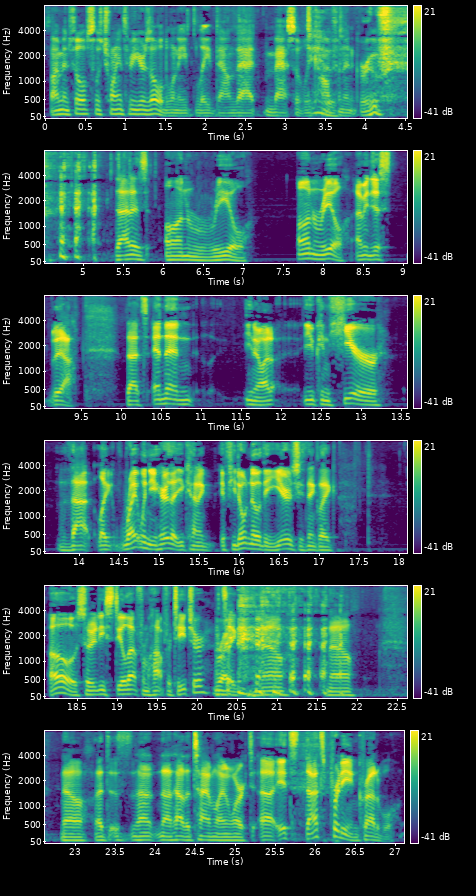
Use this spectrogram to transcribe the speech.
Simon Phillips was 23 years old when he laid down that massively confident groove. That is unreal, unreal. I mean, just yeah, that's and then you know I, you can hear that like right when you hear that you kind of if you don't know the years you think like oh so did he steal that from Hot for Teacher? It's Right. like no, no, no. That is not not how the timeline worked. Uh, it's that's pretty incredible.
